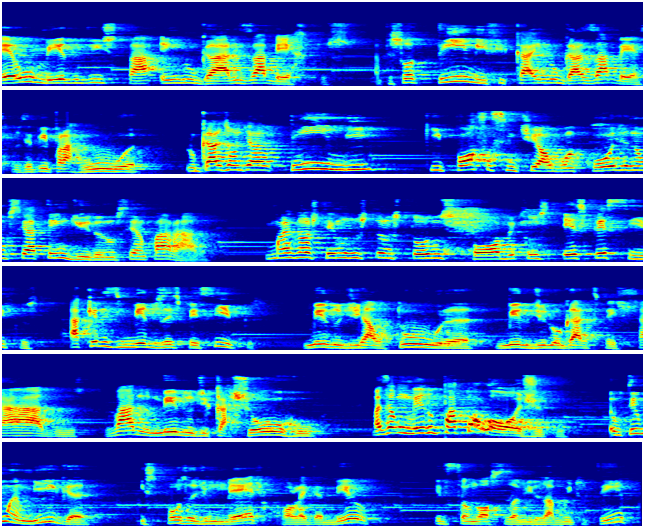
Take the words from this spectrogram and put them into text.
é o medo de estar em lugares abertos. A pessoa teme ficar em lugares abertos, por exemplo, ir para a rua, lugares onde ela teme que possa sentir alguma coisa e não ser atendida, não ser amparada. Mas nós temos os transtornos fóbicos específicos, aqueles medos específicos, medo de altura, medo de lugares fechados, vários medos de cachorro, mas é um medo patológico. Eu tenho uma amiga, esposa de um médico, colega meu, eles são nossos amigos há muito tempo,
